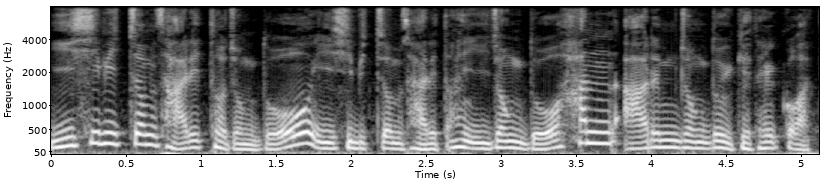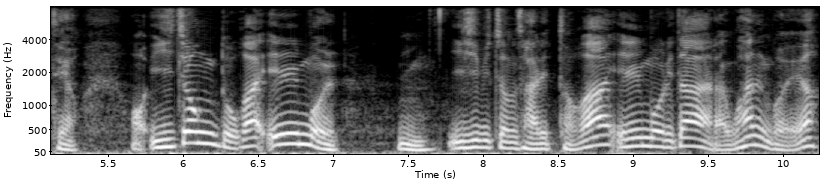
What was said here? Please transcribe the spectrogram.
22.4리터 정도, 22.4리터, 한 이 정도, 한 아름 정도 이렇게 될 것 같아요. 어, 이 정도가 1몰. 음, 22.4리터가 1몰이다 라고 하는 거예요.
